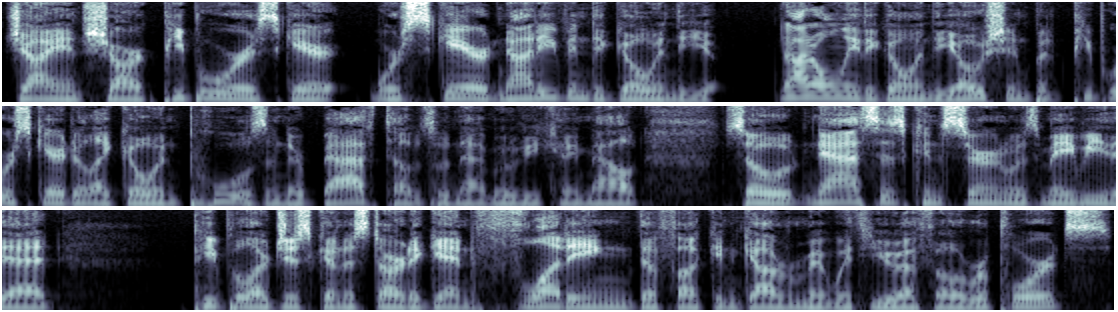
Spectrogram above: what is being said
giant shark. People were scared. Were scared not even to go in the not only to go in the ocean, but people were scared to like go in pools in their bathtubs when that movie came out. So NASA's concern was maybe that people are just going to start again flooding the fucking government with UFO reports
